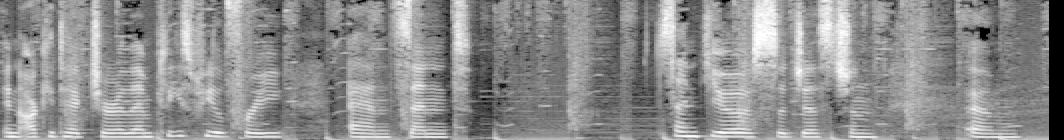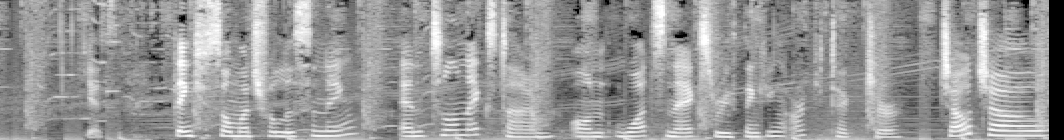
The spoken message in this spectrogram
in architecture, then please feel free and send send your suggestion. Um, yes. Thank you so much for listening. Until next time on What's Next Rethinking Architecture. Ciao, ciao.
